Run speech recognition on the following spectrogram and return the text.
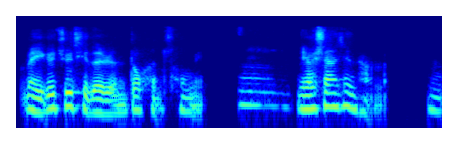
每个具体的人都很聪明。嗯，你要相信他们。嗯，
